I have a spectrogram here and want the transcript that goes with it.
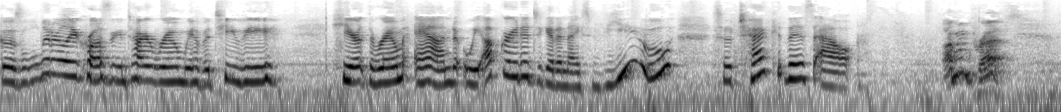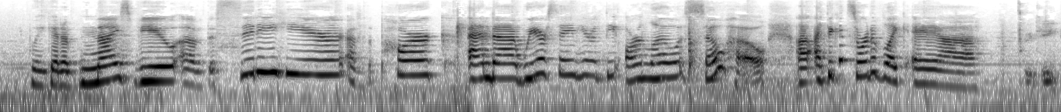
goes literally across the entire room. We have a TV here at the room and we upgraded to get a nice view. So check this out. I'm impressed. We get a nice view of the city here, of the park. And uh, we are staying here at the Arlo Soho. Uh, I think it's sort of like a, uh, Boutique.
